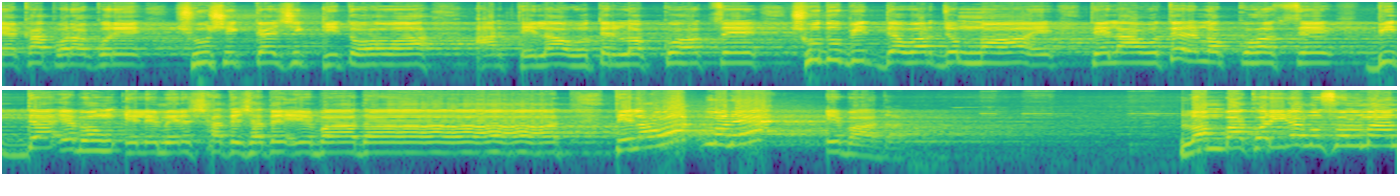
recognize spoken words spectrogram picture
লেখাপড়া করে সুশিক্ষায় শিক্ষিত হওয়া, আর তেলাওতের লক্ষ্য হচ্ছে শুধু বিদ্যা অর্জন নয় তেলাওতের লক্ষ্য হচ্ছে বিদ্যা এবং এলেমের সাথে সাথে এবাদাত। তেলাওয়াত মানে এবাদাত। লম্বা করি না মুসলমান,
